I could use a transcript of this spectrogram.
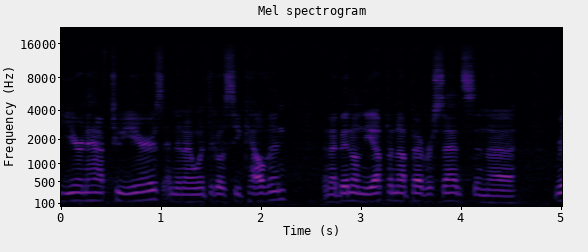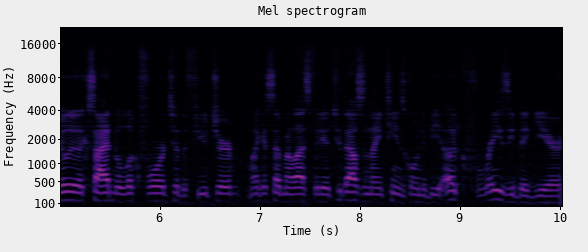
year and a half, two years, and then I went to go see Kelvin and I've been on the up and up ever since and uh, really excited to look forward to the future. Like I said in my last video, 2019 is going to be a crazy big year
